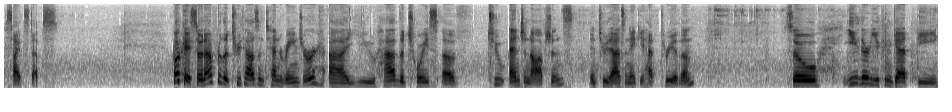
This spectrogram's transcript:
side steps. Okay, so now for the 2010 Ranger, uh, you have the choice of two engine options. In 2008 you had three of them. So either you can get the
